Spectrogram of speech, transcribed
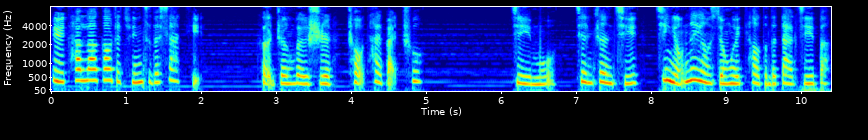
与他拉高着裙子的下体，可真谓是丑态百出。继母见郑琪竟有那样雄伟跳动的大鸡巴，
